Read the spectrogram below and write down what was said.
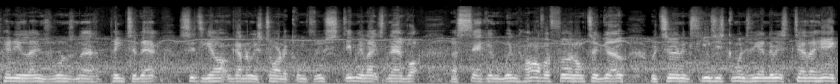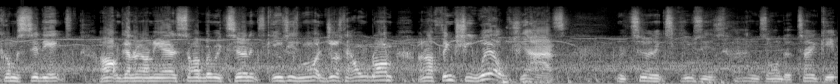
Penny Lane's runs now petered out. City Art Gallery's trying to come through. Stimulate's now got a second win. Half a furlong to go. Return excuses coming to the end of its tether. Here comes City Art Gallery on the outside, but return excuses might just hold on, and I think she will. She has. Return excuses hangs on to take it.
